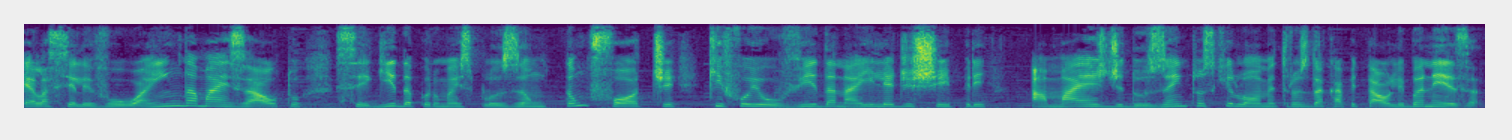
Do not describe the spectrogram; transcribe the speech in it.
Ela se elevou ainda mais alto, seguida por uma explosão tão forte que foi ouvida na ilha de Chipre, a mais de 200 quilômetros da capital libanesa.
